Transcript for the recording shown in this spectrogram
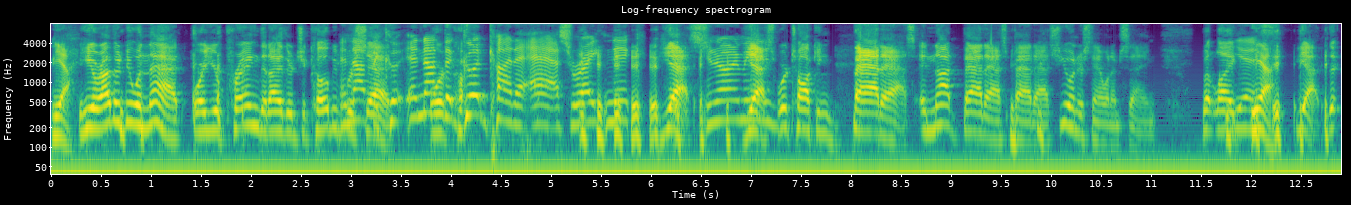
yeah, you're either doing that or you're praying that either Jacoby and Brissett not the and not the Car- good kind of ass, right, Nick? yes, you know what I mean. Yes, we're talking badass and not badass, badass. you understand what I'm saying? But like, yes. yeah, yeah. The,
